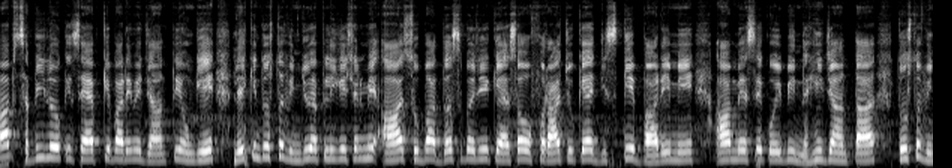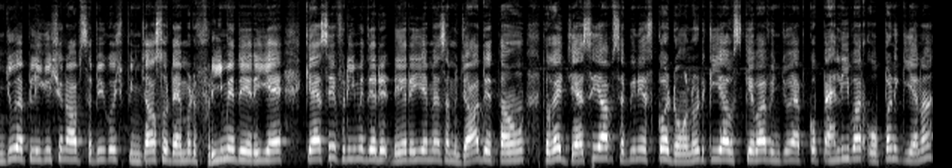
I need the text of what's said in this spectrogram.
आप सभी लोग इस ऐप के बारे में जानते होंगे लेकिन दोस्तों विंजो एप्लीकेशन में आज सुबह दस बजे एक ऐसा ऑफ़र आ चुका है जिसके बारे में आप में से कोई भी नहीं जानता। दोस्तों विंजो एप्लीकेशन आप सभी को पिंजा सौ डैमड फ्री में दे रही है। कैसे फ्री में दे, दे रही है, मैं समझा देता हूँ। तो गए जैसे आप सभी ने इसको डाउनलोड किया, उसके बाद विंजो ऐप को पहली बार ओपन किया ना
